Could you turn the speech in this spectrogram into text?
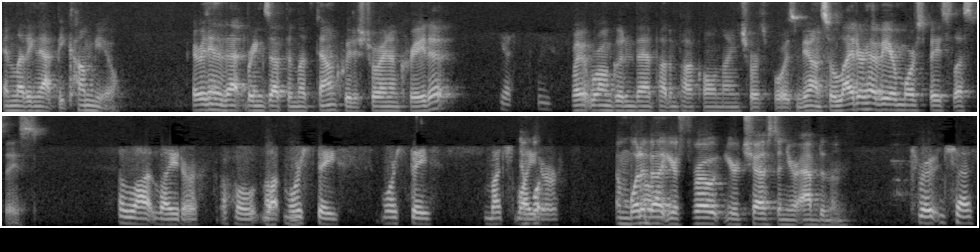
and letting that become you. Everything that that brings up and lets down, can we destroy and uncreate it? Please. Right, wrong, good and bad, POD and POC, all nine shorts, boys and beyond. So lighter, heavier, more space, less space. A lot lighter, a whole lot Okay. more space, more space, much lighter. And what about um, your throat, your chest, and your abdomen? Throat and chest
